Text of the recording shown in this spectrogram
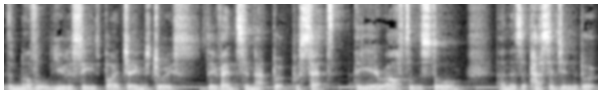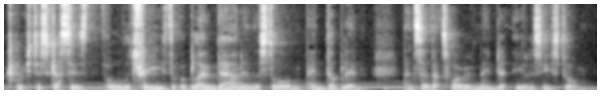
The novel Ulysses by James Joyce, the events in that book were set the year after the storm. And there's a passage in the book which discusses all the trees that were blown down in the storm in Dublin. And so that's why we've named it the Ulysses storm.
